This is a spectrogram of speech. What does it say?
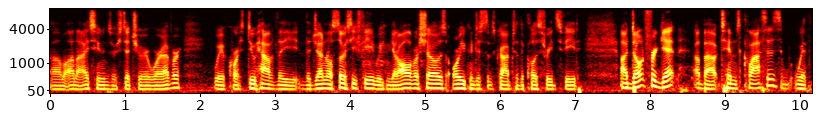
um, on iTunes or Stitcher or wherever. We of course do have the the general Circe feed. We can get all of our shows, or you can just subscribe to the Close Reads feed. Uh, don't forget about Tim's classes with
